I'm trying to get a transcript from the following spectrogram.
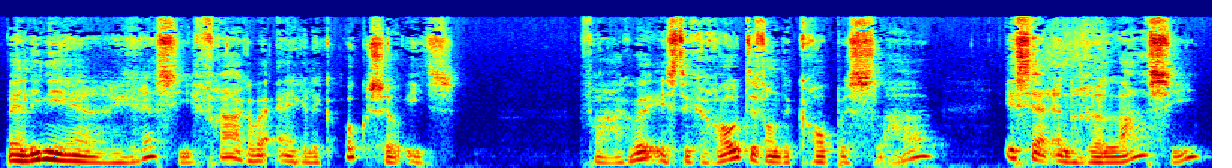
Bij lineaire regressie vragen we eigenlijk ook zoiets. Vragen we, is de grootte van de kroppen sla, is er een relatie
